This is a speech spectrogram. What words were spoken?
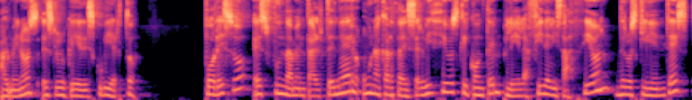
al menos es lo que he descubierto. Por eso es fundamental tener una carta de servicios que contemple la fidelización de los clientes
